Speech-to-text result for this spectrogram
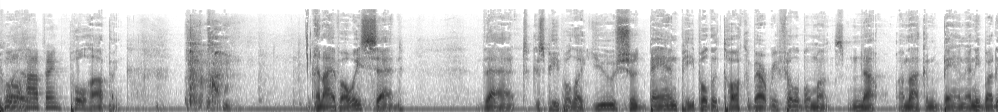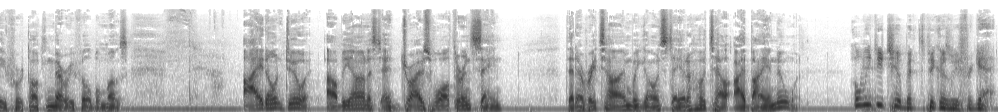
Pool all hopping. Pool hopping. and I've always said that because people like you should ban people that talk about refillable mugs. No, I'm not going to ban anybody for talking about refillable mugs. I don't do it. I'll be honest. It drives Walter insane that every time we go and stay at a hotel, I buy a new one. Oh, we do too, but it's because we forget.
